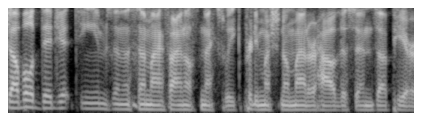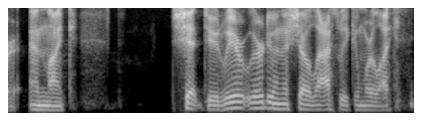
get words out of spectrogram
double digit teams in the semifinals next week, pretty much no matter how this ends up here. And like, shit, dude, we were we were doing this show last week, and we're like.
